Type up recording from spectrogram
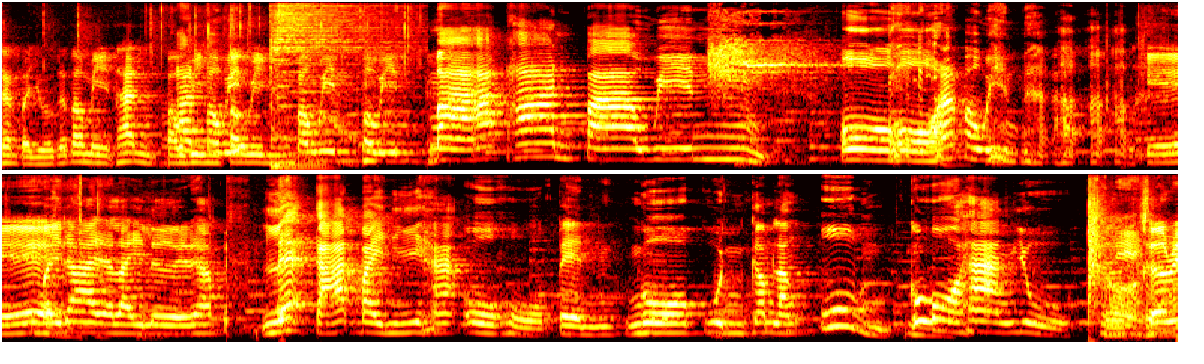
ท่านประยุทธ์ก็ต้องมีท่านปวินท่าปวินปวินปวินมาฮะท่านปาวิน โอ้โหท่านปาวิน โอเค ไม่ได้อะไรเลยนะครับ และการ์ดใบนี้ฮะ โอ้โห เป็นโงกุลกำลังอุ้ม โกห่างอยู่เคเร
